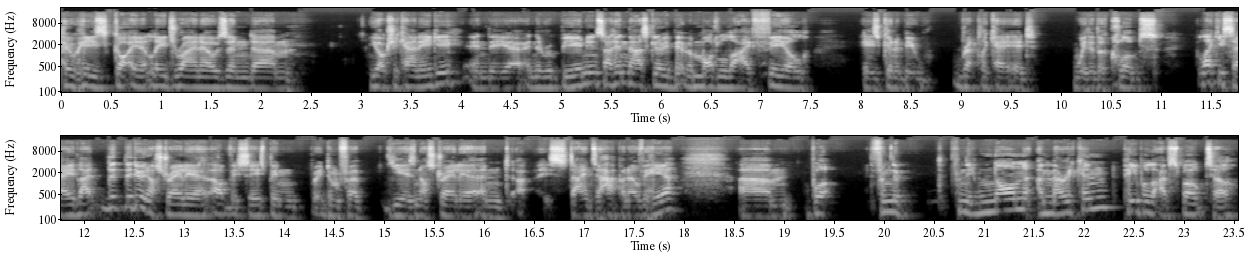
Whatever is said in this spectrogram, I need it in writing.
who he's got in at Leeds Rhinos and um, Yorkshire Carnegie in the uh, in the rugby union. So I think that's going to be a bit of a model that I feel is going to be replicated with other clubs. Like you say, like they do in Australia. Obviously, it's been done for years in Australia, and uh, it's starting to happen over here. Um, but from the from the non-American people that I've spoke to,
